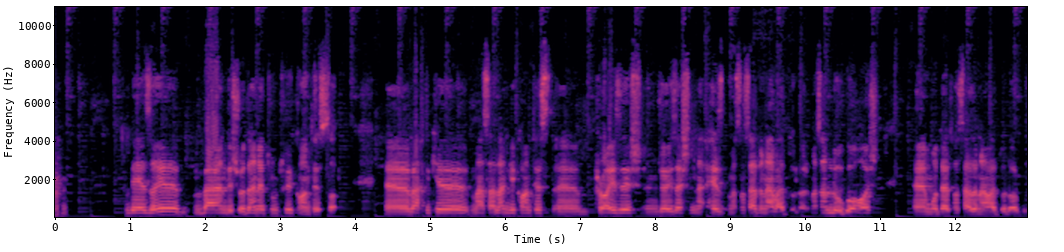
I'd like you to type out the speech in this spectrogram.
به ازای برنده شدنتون توی کانتست ها. وقتی که مثلا یه کانتست پرایزش جایزش مثلا 190 دلار. مثلا لوگوهاش مدت ها 190 دلار بود.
